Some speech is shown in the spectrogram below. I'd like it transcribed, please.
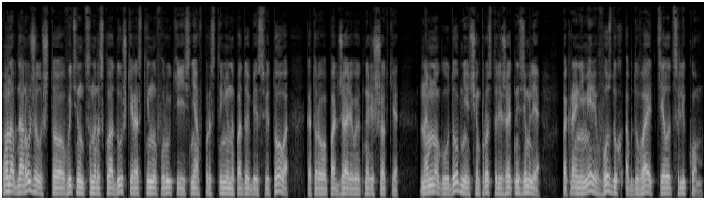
Он обнаружил, что вытянуться на раскладушке, раскинув руки и сняв простыню наподобие святого, которого поджаривают на решетке, намного удобнее, чем просто лежать на земле. По крайней мере, воздух обдувает тело целиком.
